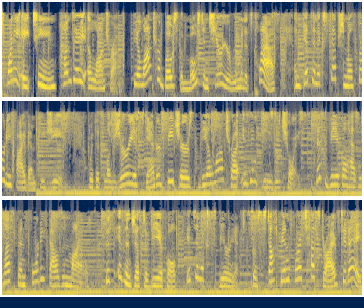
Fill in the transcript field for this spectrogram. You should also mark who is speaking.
Speaker 1: 2018 Hyundai Elantra. The Elantra boasts the most interior room in its class and gets an exceptional 35 mpg. With its luxurious standard features, the Elantra is an easy choice. This vehicle has less than 40,000 miles. This isn't just a vehicle, it's an experience. So stop in for a test drive today.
